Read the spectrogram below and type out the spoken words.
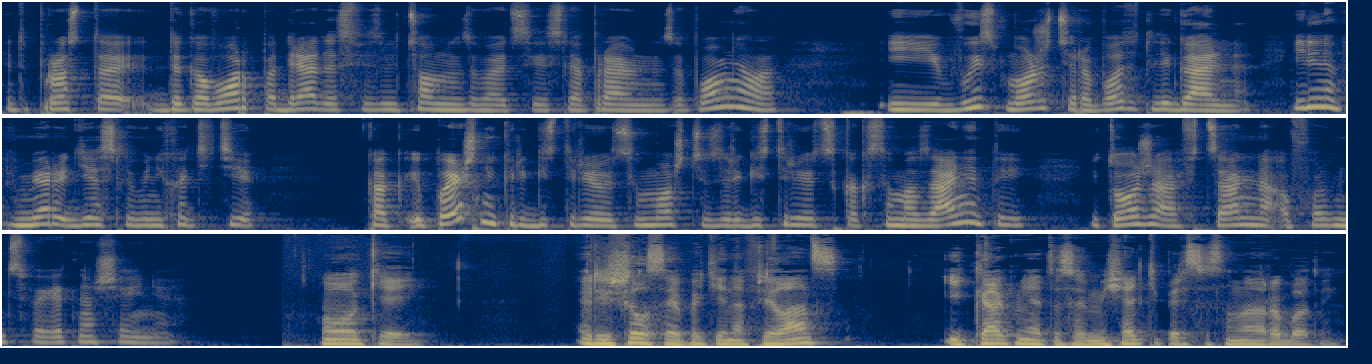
Это просто договор подряда с физлицом называется, если я правильно запомнила. И вы сможете работать легально. Или, например, если вы не хотите как ИПшник регистрироваться, вы можете зарегистрироваться как самозанятый и тоже официально оформить свои отношения. Окей. Решился я пойти на фриланс, и как мне это совмещать теперь с основной работой?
